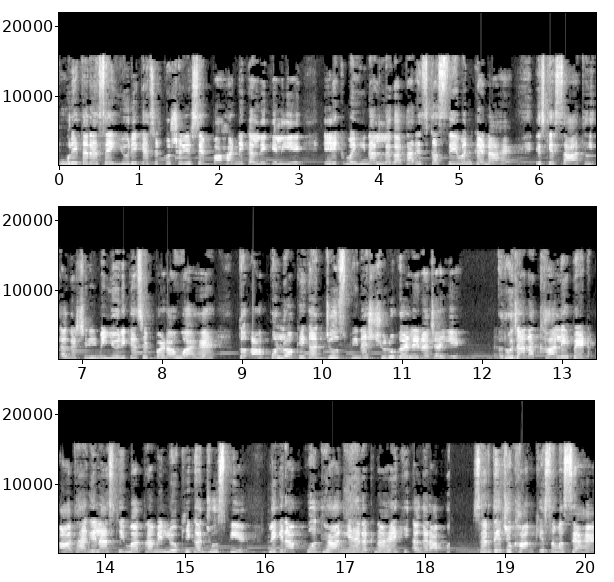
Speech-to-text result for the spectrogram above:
पूरी तरह से यूरिक एसिड को शरीर से बाहर निकलने के लिए एक महीना लगातार इसका सेवन करना है। इसके साथ ही अगर शरीर में यूरिक एसिड बढ़ा हुआ है तो आपको लौकी का जूस पीना शुरू कर लेना चाहिए। रोज़ाना खाली पेट आधा गिलास की मात्रा में लौकी का जूस पिए, लेकिन आपको ध्यान यह रखना है कि अगर आपको सर्दी जुकाम की समस्या है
